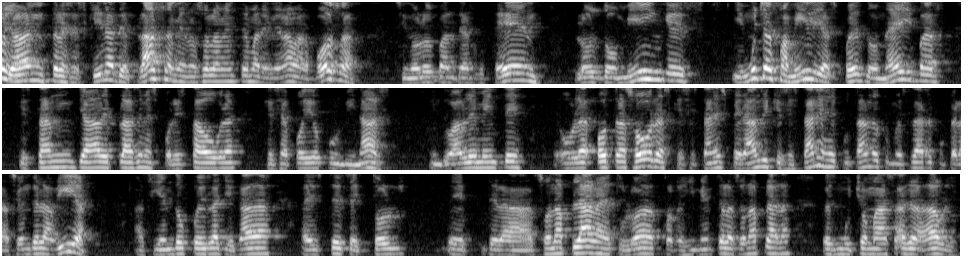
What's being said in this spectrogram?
Bueno, ya en tres esquinas de Plaza, no solamente Marilena Barbosa, sino los Valderrutén, los Domínguez y muchas familias, pues, los Neibar, que están ya de plácemes por esta obra que se ha podido culminar. Indudablemente, otras obras que se están esperando y que se están ejecutando, como es la recuperación de la vía, haciendo pues la llegada a este sector de, de la zona plana de Tuluá, corregimiento de la zona plana, pues mucho más agradable.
